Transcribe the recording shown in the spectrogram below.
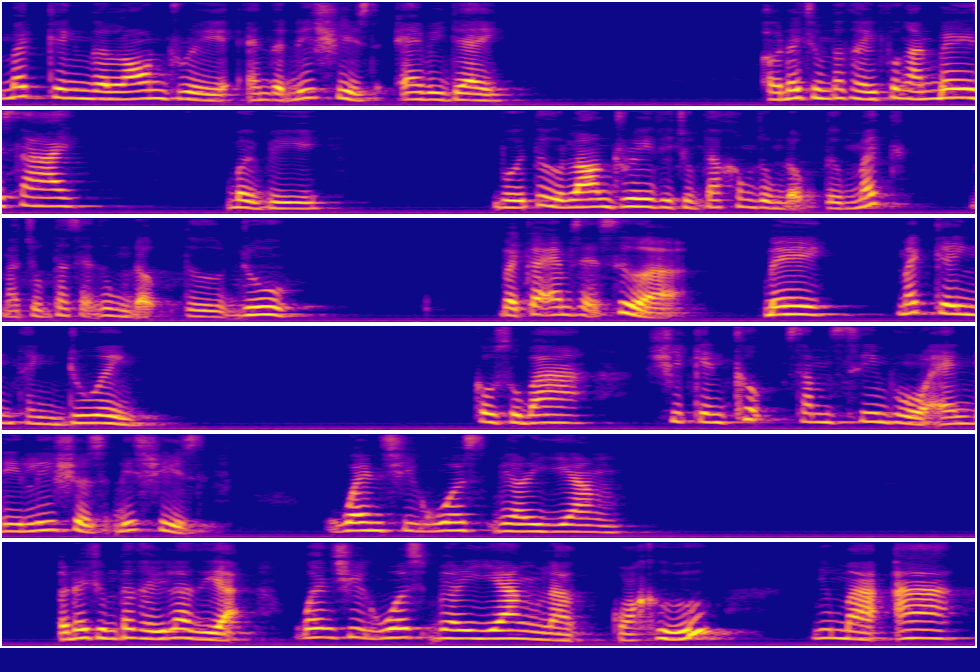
making the laundry and the dishes every day. Ở đây chúng ta thấy phương án B sai. Bởi vì với từ laundry thì chúng ta không dùng động từ make mà chúng ta sẽ dùng động từ do. Vậy các em sẽ sửa B, making thành doing. Câu số 3. She can cook some simple and delicious dishes when she was very young. Ở đây chúng ta thấy là gì ạ? When she was very young là quá khứ. Nhưng mà A,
